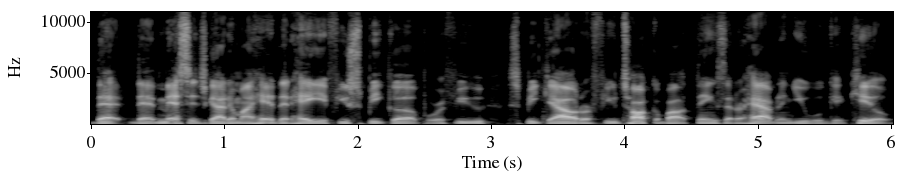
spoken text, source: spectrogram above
that that message got in my head that hey, if you speak up or if you speak out or if you talk about things that are happening, you will get killed.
